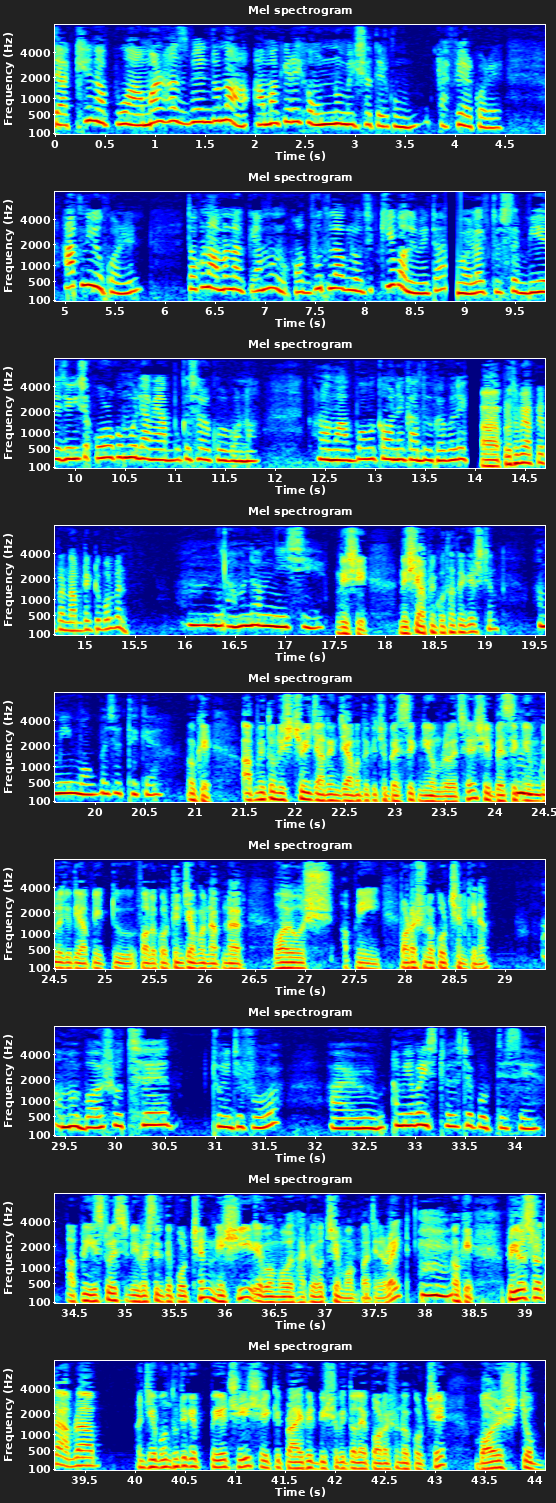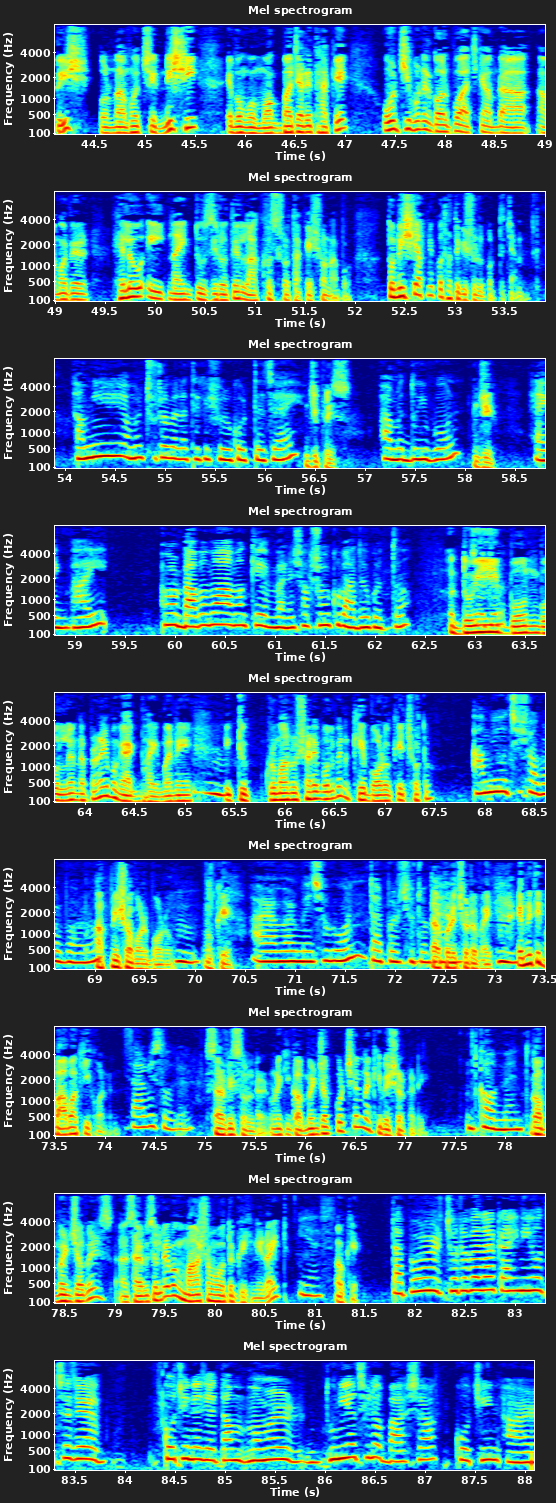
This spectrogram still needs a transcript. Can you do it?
দেখেন আপু আমার হাজবেন্ডও না আমাকে রেখে অন্য মেয়ের সাথে এরকম অ্যাফেয়ার করে। আপনিও করেন। তখন আমার না কেমন অদ্ভুত লাগল যে কি বলে মেয়েটা? ভয় লাগতেছে বিয়ে জিনিস ওরকম হলে আমি আব্বুকে ছাড়া করব না। কারণ আমার আব্বু আমাকে অনেক আদর করে বলে প্রথমে আপনি আপনার নামটা একটু বলবেন? আমার নাম নিশি। নিশি। নিশি আপনি কোথা থেকে এসেছেন? আমি মগবাজার থেকে। ওকে আপনি তো নিশ্চয়ই জানেন যে আমাদের কিছু বেসিক নিয়ম রয়েছে। সেই বেসিক নিয়মগুলো যদি আপনি একটু ফলো করতেন যেমন আপনার বয়স আপনি পড়াশোনা করছেন কিনা। আমার বয়স হচ্ছে টোয়েন্টি ফোর আর আমি আবার ইস্ট ওয়েস্টে পড়তেছি। আপনি ইস্ট ওয়েস্ট ইউনিভার্সিটিতে পড়ছেন নিশি এবং ও থাকে হচ্ছে মগবাজারে রাইট হ্যাঁ। ওকে প্রিয় শ্রোতা আমরা যে বন্ধুটিকে পেয়েছি সে একটি প্রাইভেট বিশ্ববিদ্যালয়ে পড়াশোনা করছে বয়স চব্বিশ ওর নাম হচ্ছে নিশি এবং ও মগবাজারে থাকে। ওর জীবনের গল্প আজকে আমরা আমাদের হেলো এইট নাইন টু জিরোতে লাখো শ্রোতাকে শোনাবো। তো নিশি আপনি কোথা থেকে শুরু করতে চান? আমি আমার ছোটবেলা থেকে শুরু করতে চাই। জি প্লিজ আমার দুই বোন। জি। এক ভাই আমার বাবা মা আমাকে মানে সবসময় খুব আদর করতো। দুই বোন বললেন আপনারা এবং এক ভাই মানে একটু ক্রমানুসারে বলবেন কে বড় কে ছোট? আমি হচ্ছে সবার বড়। আপনি সবার বড় ওকে। আর আমার মেছো বোন তারপর ছোট তারপরে ছোট ভাই। এমনিতে বাবা কি করেন? Service holder. Service holder. উনি কি গভর্নমেন্ট জব করছেন নাকি বেসরকারি? গভর্নমেন্ট গভর্নমেন্ট জবের সার্ভিস হোল্ডার এবং মা সম্ভবত গৃহিণী রাইট ওকে তারপর ছোটবেলার কাহিনী হচ্ছে যে কোচিনে যেতাম। আমার দুনিয়া ছিল বাসা কোচিং আর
